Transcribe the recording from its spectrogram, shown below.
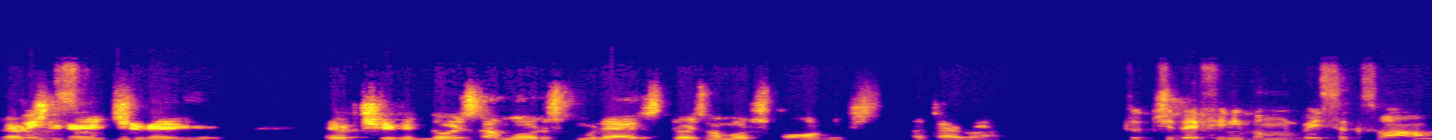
eu tive, tive, eu tive dois namoros com mulheres, dois namoros com homens até agora. Tu te define como bissexual?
